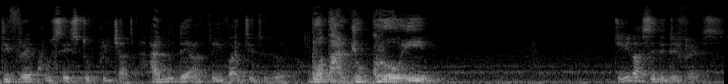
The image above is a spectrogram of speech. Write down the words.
different crusades to preach at. I know they have to invite you to do. But are you growing? Do you not see the difference?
